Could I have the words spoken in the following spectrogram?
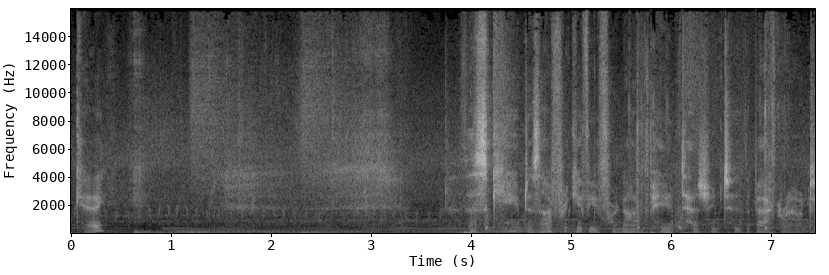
Okay. This game does not forgive you for not paying attention to the background.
